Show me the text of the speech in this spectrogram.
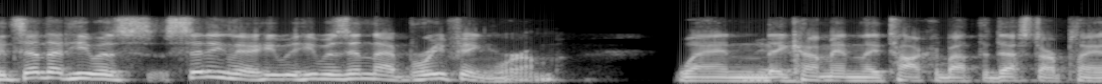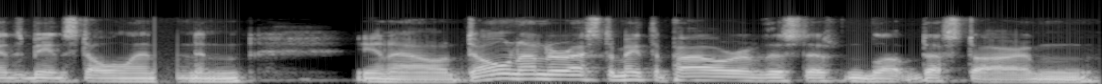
it said that he was sitting there. He, he was in that briefing room when they come in. They talk about the Death Star plans being stolen, and you know, don't underestimate the power of this Death, Death Star and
